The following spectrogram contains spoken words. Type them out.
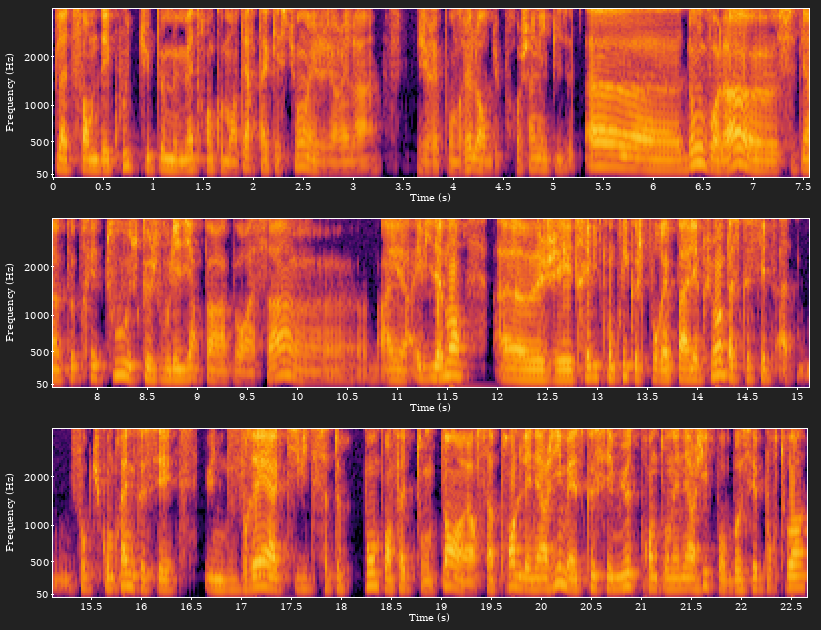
plateforme d'écoute, tu peux me mettre en commentaire ta question et la, j'y répondrai lors du prochain épisode. Euh, donc voilà, euh, c'était à peu près tout ce que je voulais dire par rapport à ça. Euh, bah, évidemment, j'ai très vite compris que je pourrais pas aller plus loin parce que c'est, faut que tu comprennes que c'est une vraie activité. Ça te pompe en fait ton temps. Alors ça prend de l'énergie, mais est-ce que c'est mieux de prendre ton énergie pour bosser pour toi,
